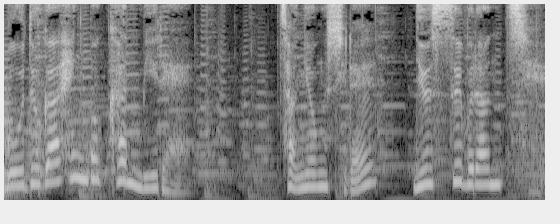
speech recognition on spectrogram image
모두가 행복한 미래 정용실의 뉴스 브런치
